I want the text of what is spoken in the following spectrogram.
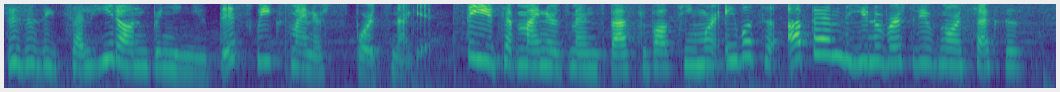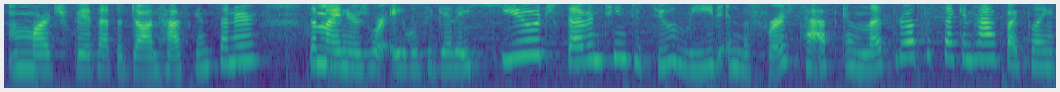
this is Itzel Giron bringing you this week's minor Sports Nugget. The UTEP Miners men's basketball team were able to upend the University of North Texas March 5th at the Don Haskins Center. The Miners were able to get a huge 17 2 lead in the first half and led throughout the second half by playing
